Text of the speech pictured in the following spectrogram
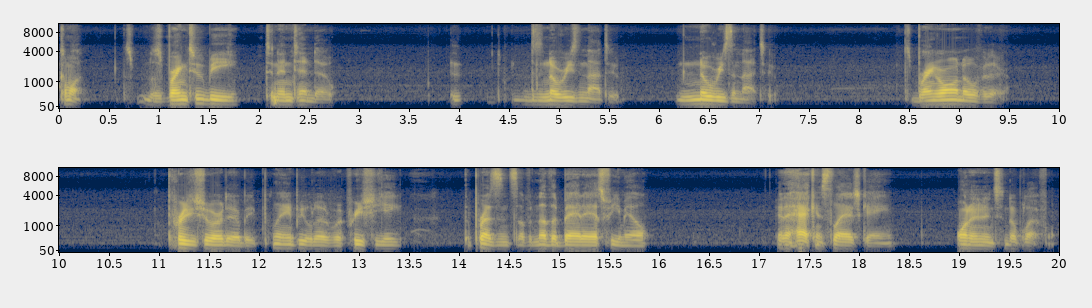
come on, let's, let's bring 2B to Nintendo. There's no reason not to. No reason not to. Let's bring her on over there pretty sure there'll be plenty of people that will appreciate the presence of another badass female in a hack and slash game on a Nintendo platform.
